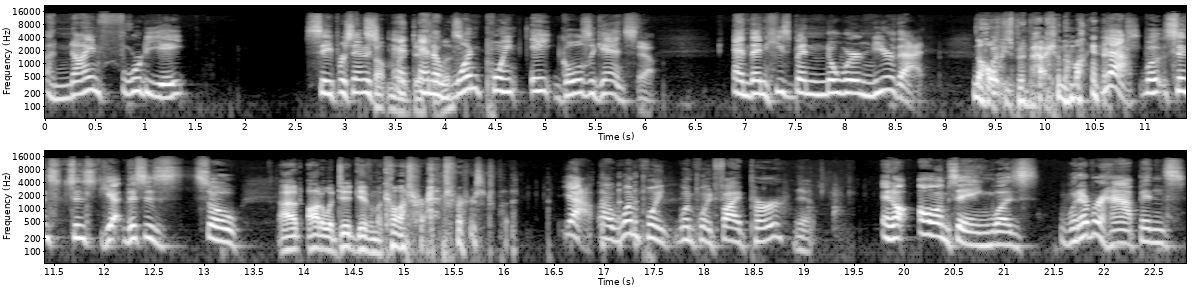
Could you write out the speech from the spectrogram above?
a 948 save percentage and, and a 1.8 goals against. yeah, And then he's been nowhere near that. no, he's been back in the minors. Yeah. Well, since since yeah, this is so Uh, Ottawa did give him a contract first, but yeah, uh, 1.1.5 per. yeah, And all, all I'm saying was, whatever happens,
